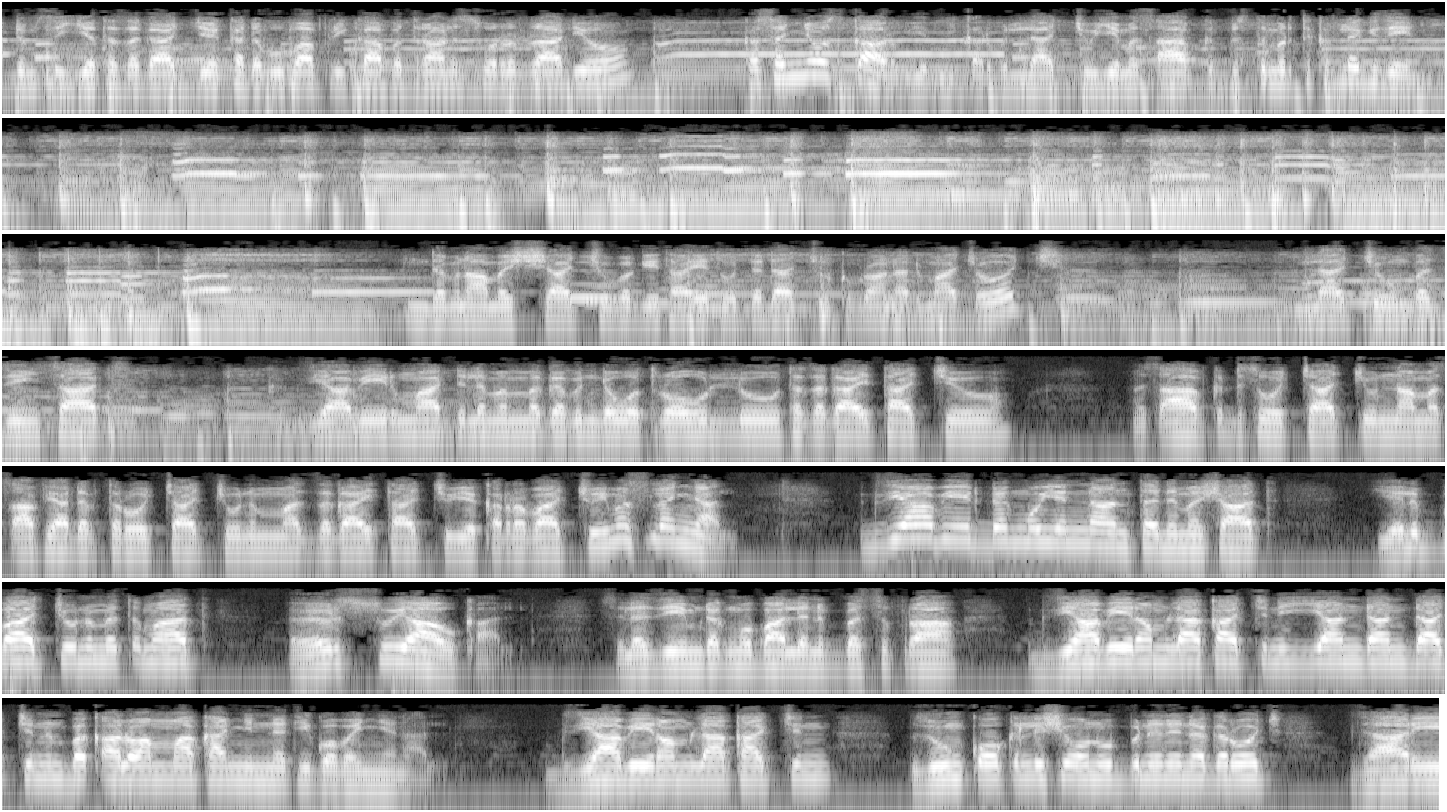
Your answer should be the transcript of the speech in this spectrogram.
ምስራች ድምፅ እየተዘጋጀ ከደቡብ አፍሪካ በትራንስወርር ራዲዮ ከሰኞ እስከ አርብ የሚቀርብላችሁ የመጽሐፍ ቅዱስ ትምህርት ክፍለ ጊዜ ነው። እንደምናመሻችሁ በጌታ የተወደዳችሁ ክብሯን አድማጮች ሁላችሁም በዚህኝ ሰዓት ከእግዚአብሔር ማድ ለመመገብ እንደ ወትሮ ሁሉ ተዘጋጅታችሁ መጽሐፍ ቅዱሶቻችሁና መጻፊያ ደብተሮቻችሁንም አዘጋጅታችሁ የቀረባችሁ ይመስለኛል። እግዚአብሔር ደግሞ የእናንተን መሻት የልባችሁንም ጥማት እርሱ ያውቃል። ስለዚህም ደግሞ ባለንበት ስፍራ እግዚአብሔር አምላካችን እያንዳንዳችንን በቃሉ አማካኝነት ይጐበኘናል እግዚአብሔር አምላካችን ብዙ እንቆቅልሽ የሆኑብንን ነገሮች ዛሬ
